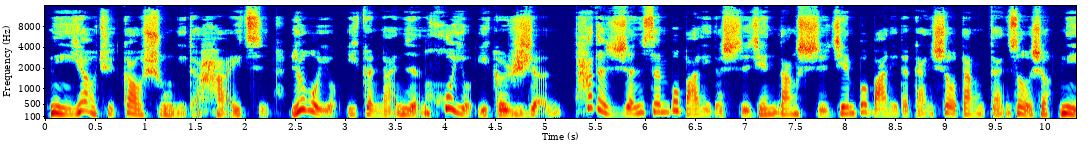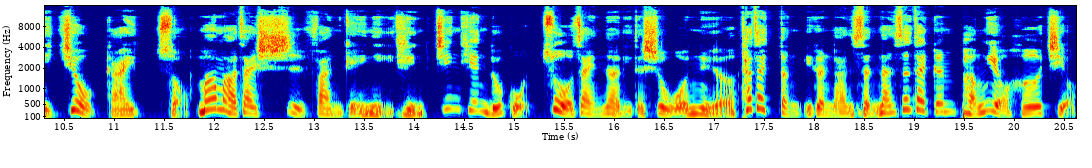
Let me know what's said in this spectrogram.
你要去告诉你的孩子，如果有一个男人或有一个人。他的人生不把你的时间当时间，不把你的感受当感受的时候，你就该走。妈妈在示范给你听。今天如果坐在那里的是我女儿，她在等一个男生，男生在跟朋友喝酒，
